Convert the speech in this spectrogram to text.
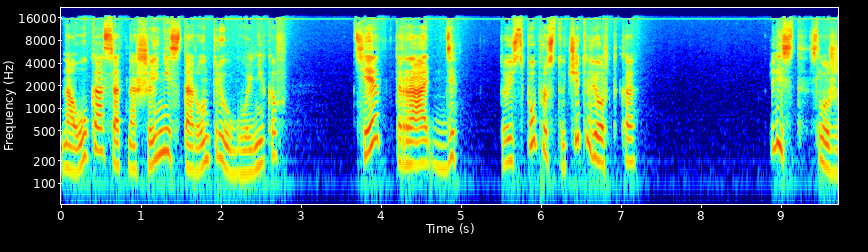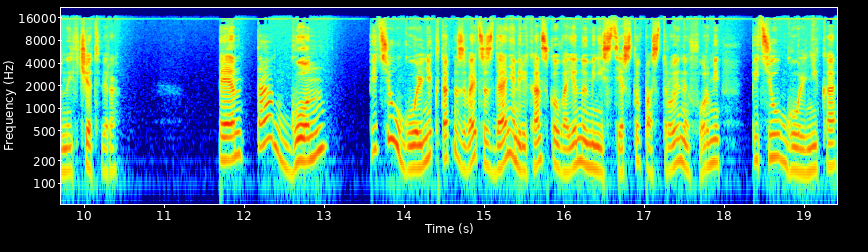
наука о соотношении сторон треугольников, тетрадь, то есть попросту четвертка, лист, сложенный в четверо. Пентагон, пятиугольник, так называется здание американского военного министерства, построенное в форме пятиугольника.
